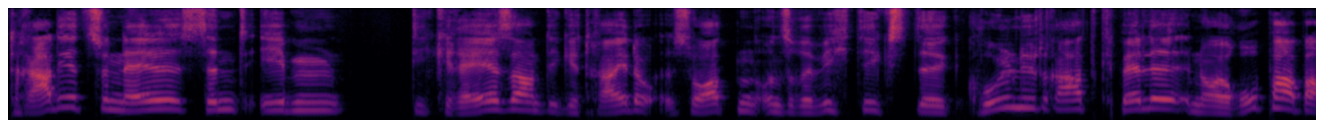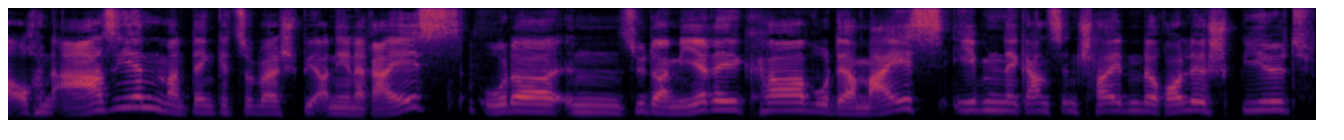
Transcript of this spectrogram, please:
traditionell sind eben die Gräser und die Getreidesorten unsere wichtigste Kohlenhydratquelle in Europa, aber auch in Asien. Man denke zum Beispiel an den Reis oder in Südamerika, wo der Mais eben eine ganz entscheidende Rolle spielt.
